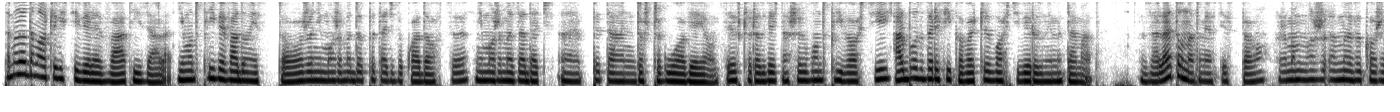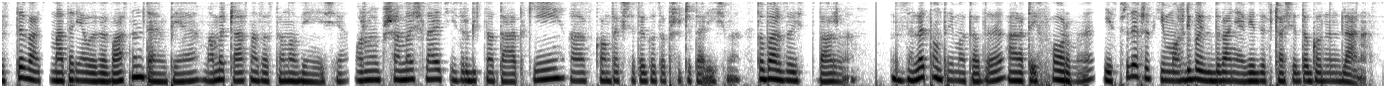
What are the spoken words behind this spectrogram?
Ta metoda ma oczywiście wiele wad i zalet. Niewątpliwie wadą jest to, że nie możemy dopytać wykładowcy, nie możemy zadać e, pytań doszczegóławiających, czy rozwiać naszych wątpliwości, albo zweryfikować, czy właściwie rozumiemy temat. Zaletą natomiast jest to, że możemy wykorzystywać materiały we własnym tempie, mamy czas na zastanowienie się, możemy przemyśleć i zrobić notatki e, w kontekście tego, co przeczytaliśmy. To bardzo jest ważne. Zaletą tej metody, a raczej formy, jest przede wszystkim możliwość zbywania wiedzy w czasie dogodnym dla nas,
